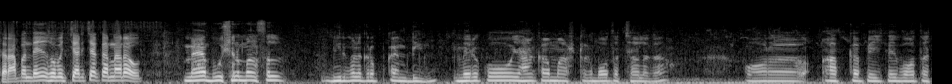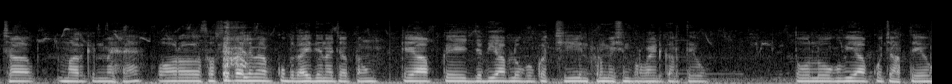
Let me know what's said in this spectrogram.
तर आपण त्यांच्यासोबत चर्चा करणार आहोत. मैं भूषण बंसल बीरबल ग्रुप का एमडी हूँ। मेरे को यहाँ का मास्टर बहुत अच्छा लगा और आपका पेज का भी बहुत अच्छा मार्केट में है। और सबसे पहले मैं आपको बधाई देना चाहता हूँ कि आपके यदि आप लोगों को अच्छी इन्फॉर्मेशन प्रोवाइड करते हो तो लोग भी आपको चाहते हो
